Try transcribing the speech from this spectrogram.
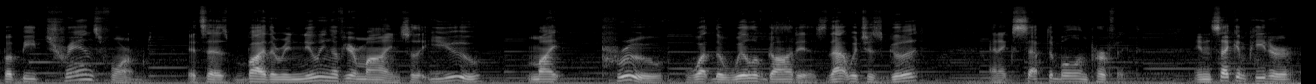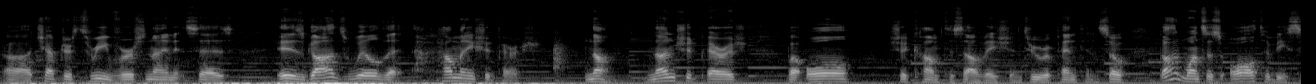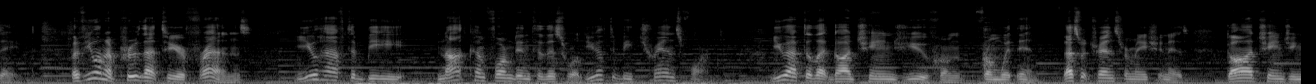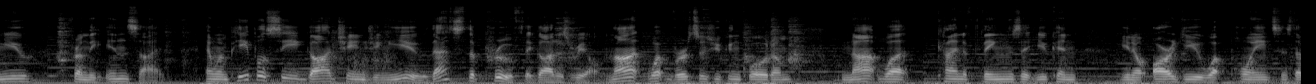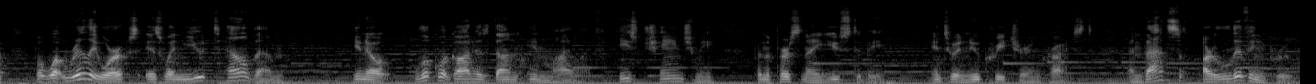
but be transformed. It says, By the renewing of your mind, so that you might prove what the will of God is, that which is good and acceptable and perfect. In 2 Peter uh, chapter 3, verse 9, it says, It is God's will that how many should perish? None. None should perish, but all should come to salvation through repentance. So God wants us all to be saved. But if you want to prove that to your friends, you have to be not conformed into this world. You have to be transformed. You have to let God change you from from within. That's what transformation is. God changing you from the inside. And when people see God changing you, that's the proof that God is real. Not what verses you can quote them, not what kind of things that you can, you know, argue what points and stuff. But what really works is when you tell them, you know, look what God has done in my life. He's changed me from the person I used to be into a new creature in Christ. And that's our living proof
